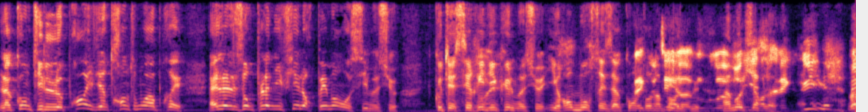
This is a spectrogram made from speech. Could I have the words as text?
La compte, il le prend, il vient 30 mois après. Elles, elles ont planifié leur paiement aussi, monsieur. Écoutez, c'est ridicule, monsieur. Il rembourse les acomptes, on n'en parle euh, plus. vous Un mot de Charlotte. avec lui. Mais, Bah,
